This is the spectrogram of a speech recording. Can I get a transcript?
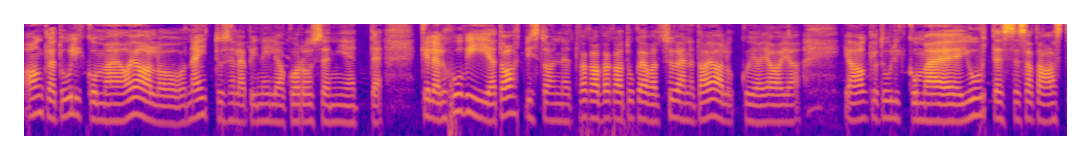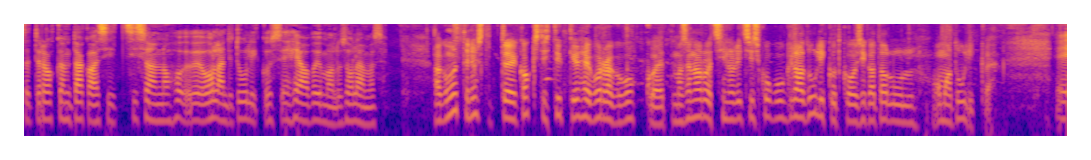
Angla tuulikumäe ajaloo näituse läbi nelja korruse, nii et kellel huvi ja tahtmist on, et väga-väga tugevalt süveneda ajalukku ja, ja, ja ja Angla tuulikumäe juurtesse sada aastat ja rohkem tagasi, siis on Hollandi tuulikus see hea võimalus olemas olemas. aga ma mõtlen just, et kaksteist tükki ühe korraga kokku, et ma saan aru, et siin olid siis kogu küla tuulikud koos, iga talul oma tuulik või? E,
